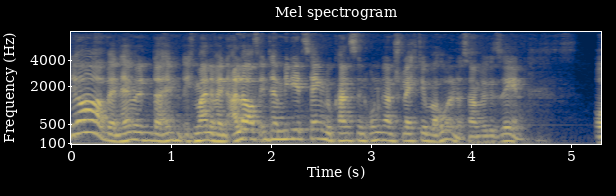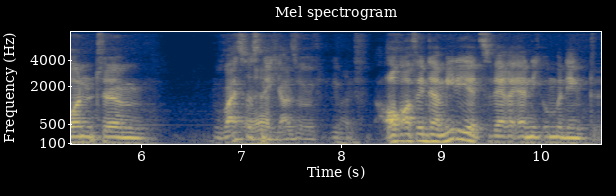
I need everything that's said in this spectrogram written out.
Ja, wenn Hamilton da hinten, ich meine, wenn alle auf Intermediates hängen, du kannst den Ungarn schlecht überholen, das haben wir gesehen. Und ähm, du weißt das ja. nicht, also auch auf Intermediates wäre er nicht unbedingt äh,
